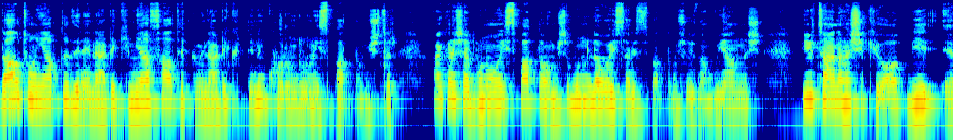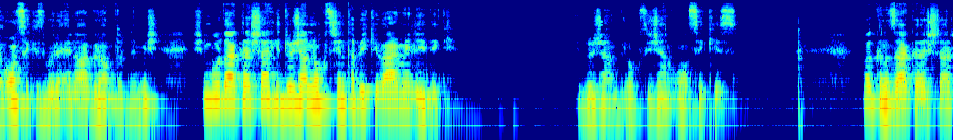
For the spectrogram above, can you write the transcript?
Dalton yaptığı deneylerde kimyasal tepkimelerde kütlenin korunduğunu ispatlamıştır. Arkadaşlar bunu o ispatlamamıştı. Bunu Lavoisier ispatlamış. O yüzden bu yanlış. Bir tane H2O bir, 18 e, bölü Na gramdır demiş. Şimdi burada arkadaşlar hidrojen oksijen tabii ki vermeliydik. Hidrojen bir oksijen 18. Bakınız arkadaşlar.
